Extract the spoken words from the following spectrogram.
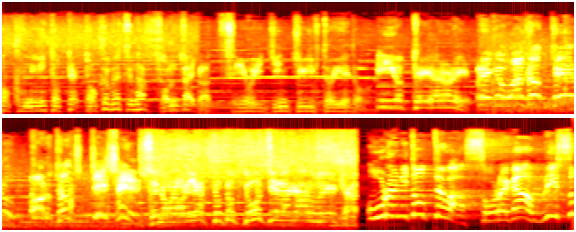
と国にとって特別な存在が強い人中力といえどによってやられ俺が分かっている俺たち自身。シノラリアットとどちらが上か。俺にとってはそれが理想。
